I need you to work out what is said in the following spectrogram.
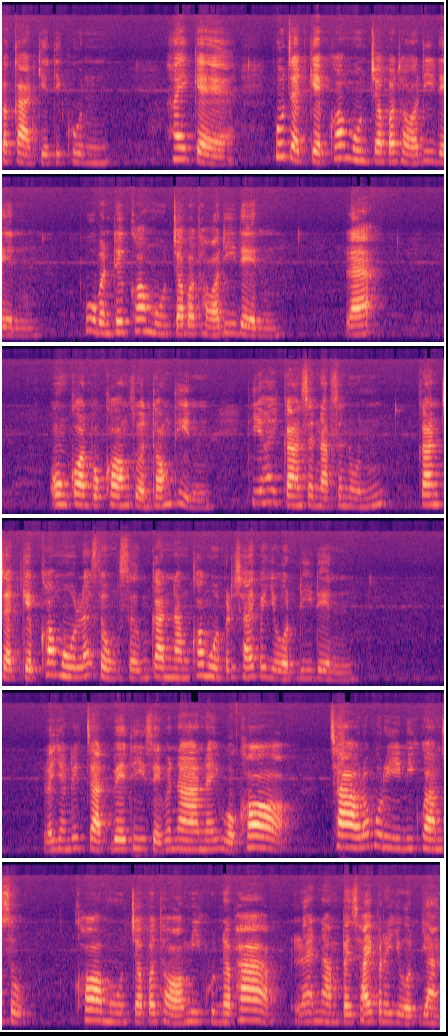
ประกาศเกียรติคุณ ให้แก่ผู้จัดเก็บข้อมูลจปทดีเด่น ผู้บันทึกข้อมูลจปทดีเด่น และองค์กรปกครองส่วนท้องถิ่นที่ให้การสนับสนุน การจัดเก็บข้อมูลและส่งเสริมการนำข้อมูลไปใช้ประโยชน์ดีเด่น และยังได้จัดเวทีเสวนาในหัวข้อ ชาวลบบุรีมีความสุข ข้อมูลจปทมีคุณภาพ และนำไปใช้ประโยชน์อย่าง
